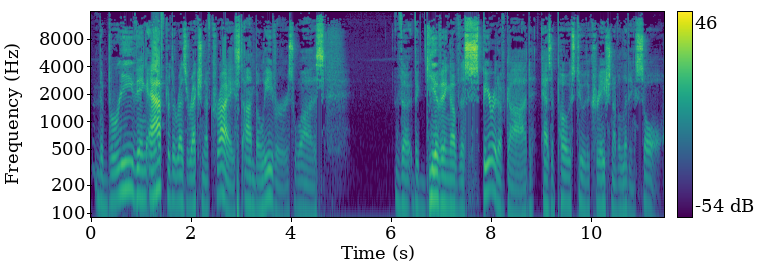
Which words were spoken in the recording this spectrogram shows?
the breathing after the resurrection of Christ on believers was the the giving of the spirit of God as opposed to the creation of a living soul.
